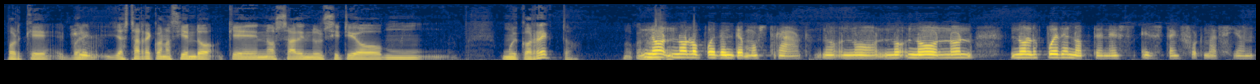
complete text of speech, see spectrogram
porque ya está reconociendo que no salen de un sitio muy correcto. No, no, lo pueden demostrar, no, no, no, no, no, no lo pueden obtener esta información,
